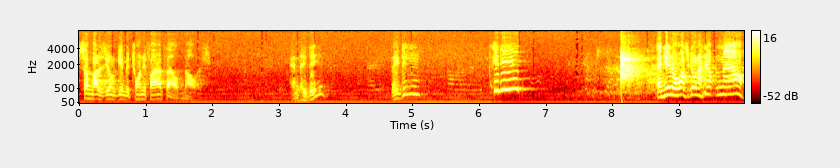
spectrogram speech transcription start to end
Somebody's going to give me $25,000. And they did. They did. They did. And you know what's going to happen now?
